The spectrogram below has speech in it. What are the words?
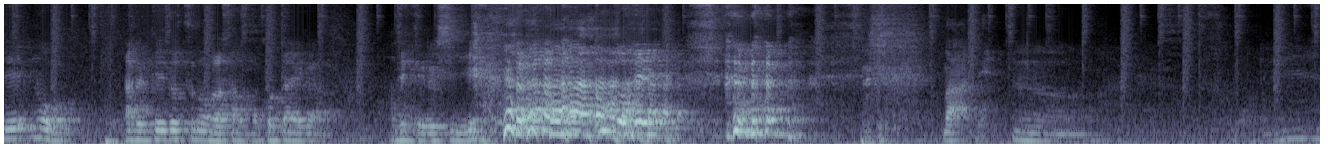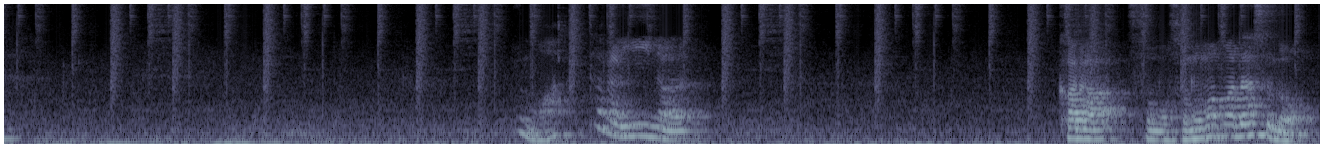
でもうある程度角田さんも答えが出てるし。ここでまあね。うんそうねでもあったらいいなからそのそのまま出すの。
